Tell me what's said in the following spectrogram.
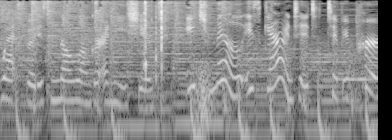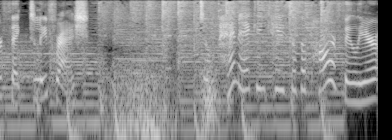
wet food is no longer an issue. Each meal is guaranteed to be perfectly fresh. Don't panic in case of a power failure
